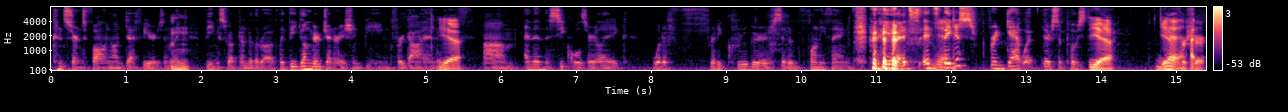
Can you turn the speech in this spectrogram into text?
concerns falling on deaf ears and like Mhm. being swept under the rug, like the younger generation being forgotten. Yeah. Um, and then the sequels are like, what if Freddy Krueger said a funny thing? yeah, it's it's Yeah. they just forget what they're supposed to. Yeah. Yeah, for I- sure.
